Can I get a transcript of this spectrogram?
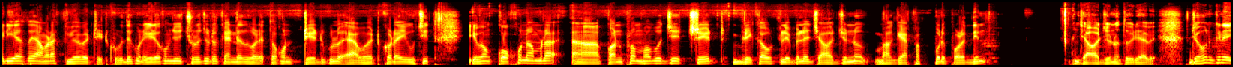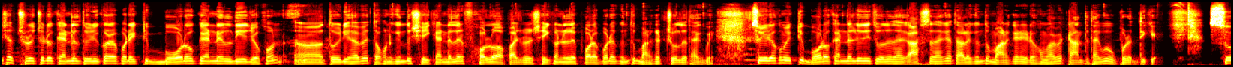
এরিয়াতে আমরা কীভাবে ট্রেড করব? দেখুন, এরকম যদি ছোটো ছোটো ক্যান্ডেল করে তখন ট্রেডগুলো অ্যাভয়েড করাই উচিত। এবং কখন আমরা কনফার্ম হব যে ট্রেড ব্রেকআউট লেভেলে যাওয়ার জন্য বা গ্যাপ আপ করে পরের দিন যাওয়ার জন্য তৈরি হবে। যখন কিনা এইসব ছোটো ছোটো ক্যান্ডেল তৈরি করার পরে একটি বড় ক্যান্ডেল দিয়ে যখন তৈরি হবে, তখন কিন্তু সেই ক্যান্ডেলের ফলো আপ আসবে। সেই ক্যান্ডেলের পরে পরে কিন্তু মার্কেট চলতে থাকবে। সো এরকম একটি বড় ক্যান্ডেল যদি চলতে থাকে, আসতে থাকে, তাহলে কিন্তু মার্কেট এরকমভাবে টানতে থাকবে উপরের দিকে। সো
